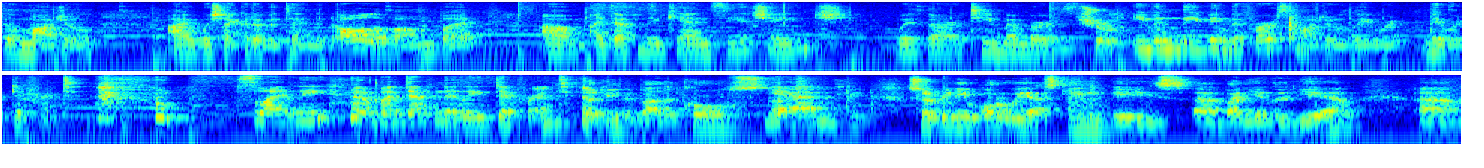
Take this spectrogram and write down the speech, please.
the module. I wish I could have attended all of them, but um, I definitely can see a change with our team members. Sure. Even leaving the first module, they were they were different, slightly, but definitely different. Talking about the course, Yeah. absolutely. So really all we're asking is uh, by the end of the year, uh,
